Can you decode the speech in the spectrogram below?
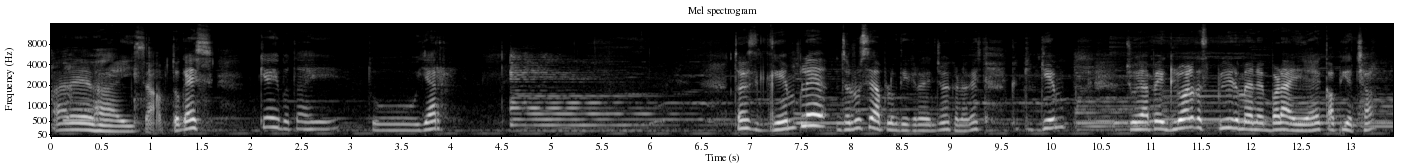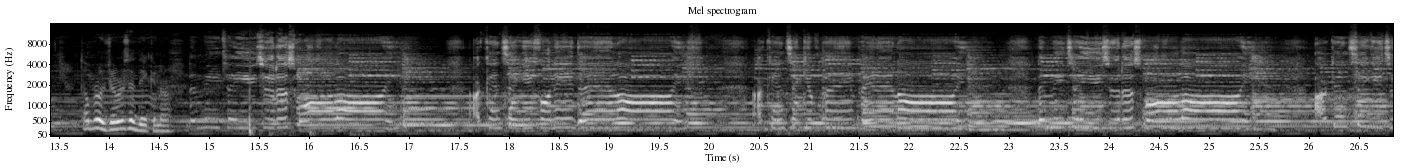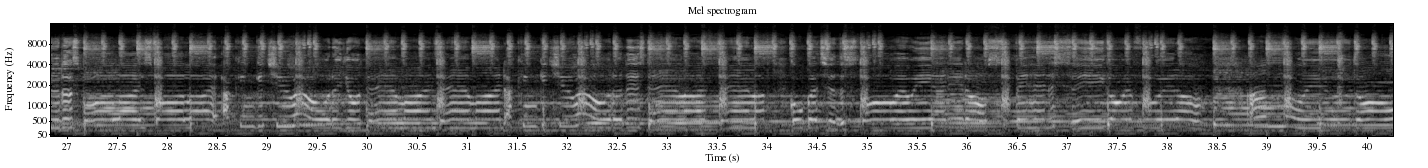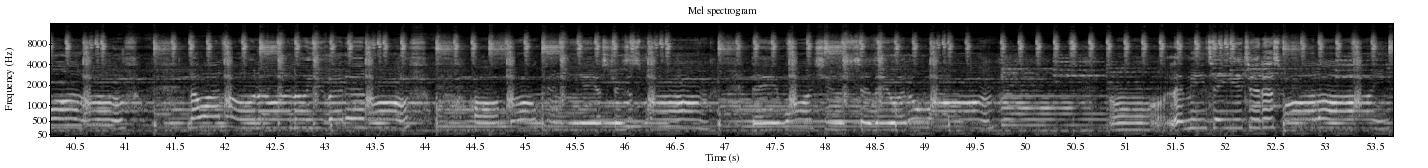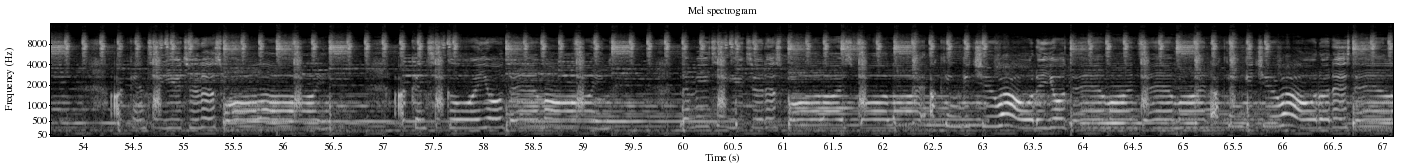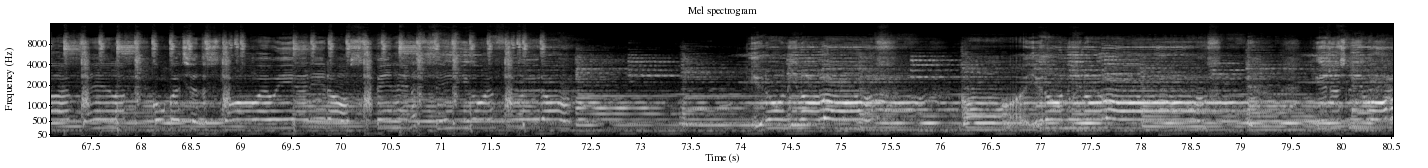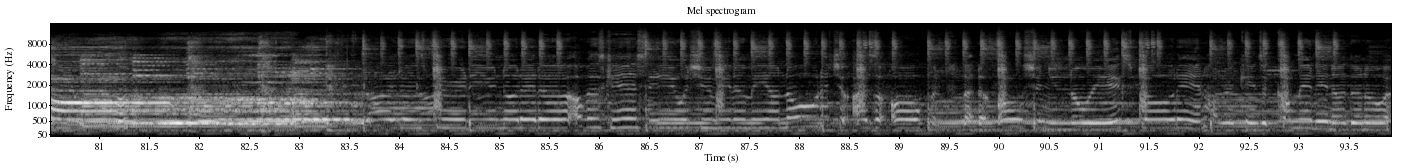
अरे भाई साहब तो गैस क्या ही बताए तो यार तो इस गेम प्ले ज़रूर से आप लोग देख रहे हैं एंजॉय करना गाइस क्योंकि गेम जो यहाँ पे ग्लोअल का स्पीड मैंने बढ़ाया है काफ़ी अच्छा. तो आप लोग ज़रूर से देखना. I can take you to the spotlight, spotlight. I can get you out of your damn mind, damn mind.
